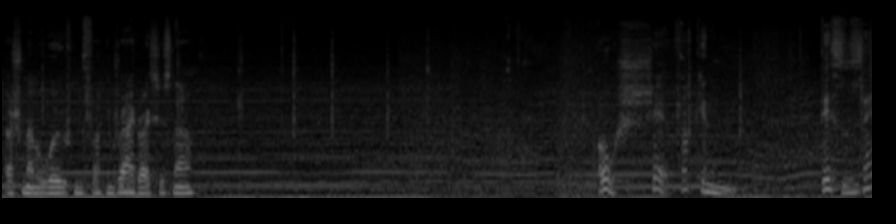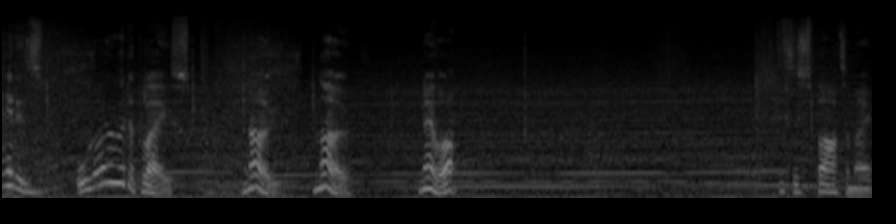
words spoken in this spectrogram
I just remember Woo from the fucking drag race just now. Oh shit, fucking... This Z is all over the place. No, no. You know what? This is Sparta, mate.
